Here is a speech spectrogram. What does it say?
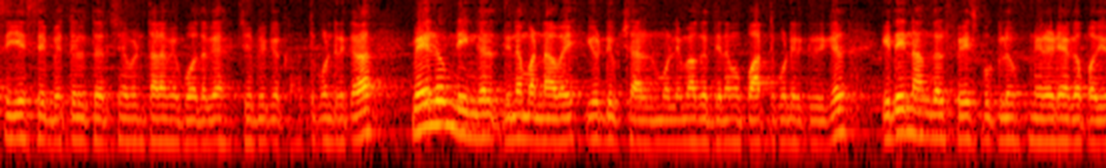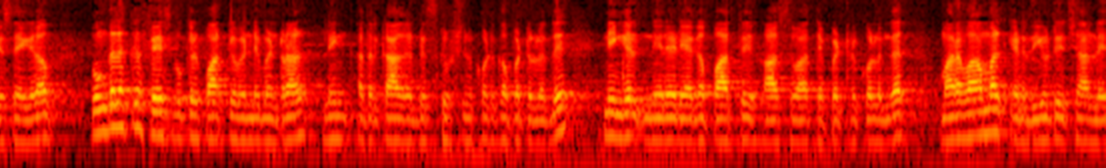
சிஎஸ்ஐ பெத்தில் திருச்செவன் தலைமை போதக ஜெபிக்க காத்து கொண்டிருக்கிறார். மேலும் நீங்கள் தினமன்னாவை யூடியூப் சேனல் மூலியமாக தினமும் பார்த்து கொண்டிருக்கிறீர்கள். இதை நாங்கள் ஃபேஸ்புக்கிலும் நேரடியாக பதிவு செய்கிறோம். உங்களுக்கு ஃபேஸ்புக்கில் பார்க்க வேண்டும் என்றால் லிங்க் அதற்காக டிஸ்கிரிப்ஷனில் கொடுக்கப்பட்டுள்ளது. நீங்கள் நேரடியாக பார்த்து ஆசீர்வாதத்தை பெற்றுக்கொள்ளுங்கள் மறவாமல் எனது யூடியூப் சேனலை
